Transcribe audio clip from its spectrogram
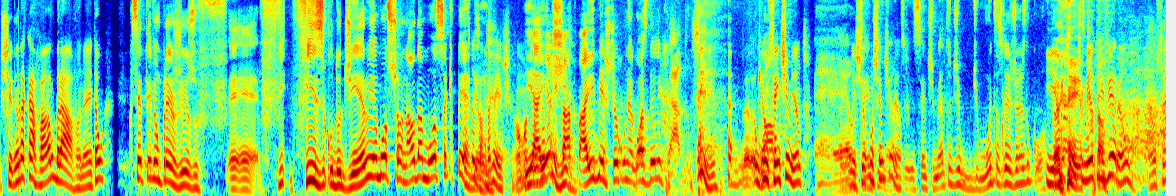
Chegando a cavalo bravo, né? Então, Porque você teve um prejuízo f- é, fi- físico do dinheiro e emocional da moça que perdeu. Exatamente. É uma e aí é terrível. chato. Aí mexeu com um negócio delicado. sim, Que é com uma- sentimento. É, Mexeu com sentimento. E sentimento de, de muitas regiões do corpo. E é um sentimento de verão. É um, sen-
